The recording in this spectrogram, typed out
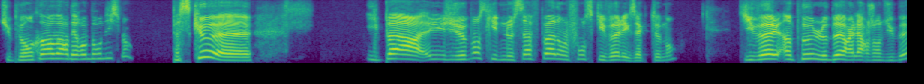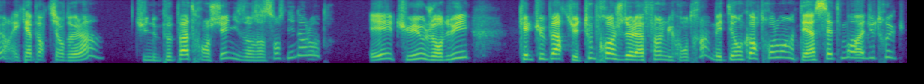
tu peux encore avoir des rebondissements. Parce que euh, je pense qu'ils ne savent pas dans le fond ce qu'ils veulent exactement, qu'ils veulent un peu le beurre et l'argent du beurre, et qu'à partir de là, tu ne peux pas trancher ni dans un sens ni dans l'autre. Et tu es aujourd'hui, quelque part, tu es tout proche de la fin du contrat, mais tu es encore trop loin. Tu es à 7 mois du truc.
